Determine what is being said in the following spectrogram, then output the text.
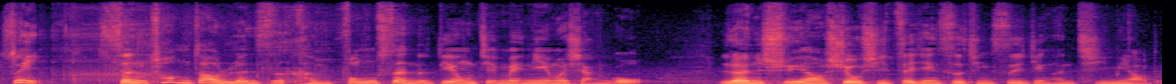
所以，神创造人是很丰盛的。弟兄姐妹，你有没有想过，人需要休息这件事情是一件很奇妙的。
